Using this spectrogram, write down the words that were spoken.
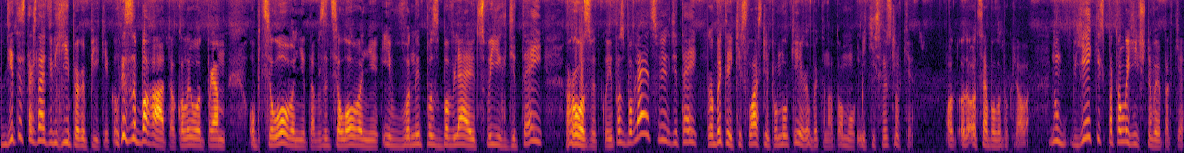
Діти страждають від гіперопіки, коли забагато, коли от прям обціловані, там заціловані, і вони позбавляють своїх дітей розвитку і позбавляють своїх дітей робити якісь власні помилки і робити на тому якісь висновки. От оце було б кльово. Ну, є якісь патологічні випадки,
